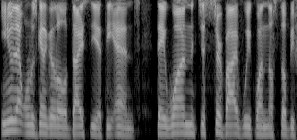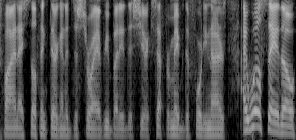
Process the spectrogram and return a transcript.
You knew that one was going to get a little dicey at the end. They won, just survive week one. They'll still be fine. I still think they're going to destroy everybody this year, except for maybe the 49ers. I will say, though,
